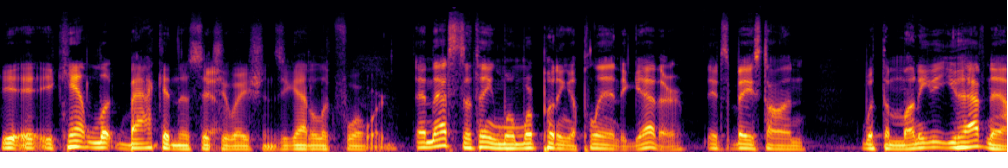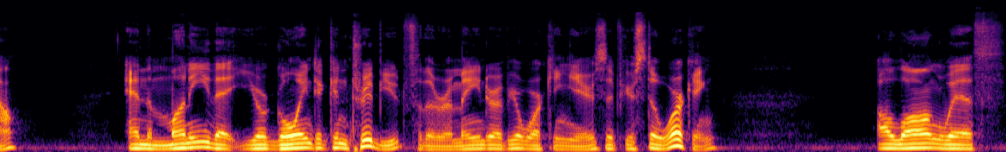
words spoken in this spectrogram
you, you can't look back in those situations. You got to look forward. and that's the thing when we're putting a plan together it's based on with the money that you have now and the money that you're going to contribute for the remainder of your working years if you're still working along with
